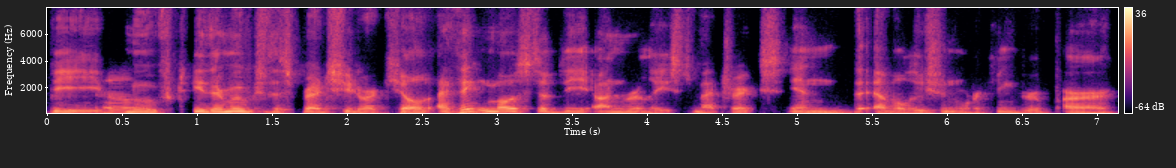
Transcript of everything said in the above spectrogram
be moved, either moved to the spreadsheet or killed. I think most of the unreleased metrics in the evolution working group are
